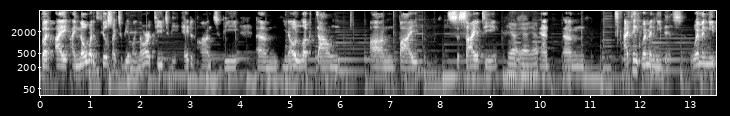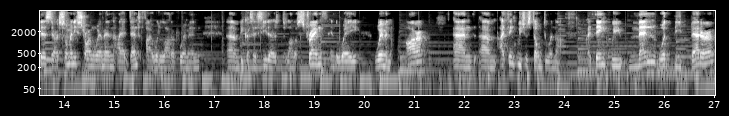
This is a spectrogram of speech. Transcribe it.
but I, I know what it feels like to be a minority, to be hated on, to be, um, you know, looked down on by society. Yeah, yeah, yeah. And um, I think women need this. Women need this. There are so many strong women. I identify with a lot of women um, because I see there's a lot of strength in the way women are and um, I think we just don't do enough. I think we men would be better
